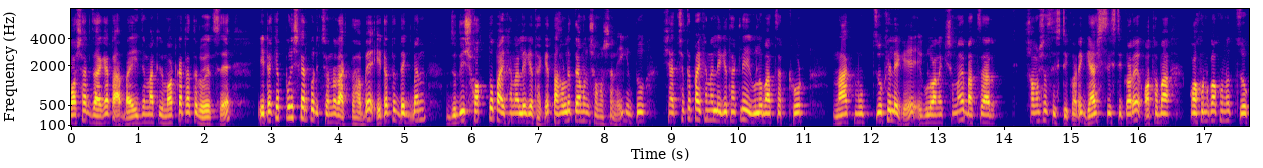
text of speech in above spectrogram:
বসার জায়গাটা বা এই যে মাটির মটকাটাতে রয়েছে এটাকে পরিষ্কার পরিচ্ছন্ন রাখতে হবে। এটাতে দেখবেন যদি শক্ত পায়খানা লেগে থাকে, তাহলে তেমন সমস্যা নেই। কিন্তু স্যাঁতস্যাঁতে পায়খানা লেগে থাকলে এগুলো বাচ্চার ঠোঁট, নাক, মুখ, চোখে লেগে এগুলো অনেক সময় বাচ্চার সমস্যা সৃষ্টি করে, গ্যাস সৃষ্টি করে অথবা কখনো কখনো চোখ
